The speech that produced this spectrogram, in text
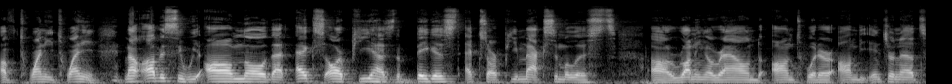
of 2020. Now, obviously, we all know that XRP has the biggest XRP maximalists uh, running around on Twitter, on the internet,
